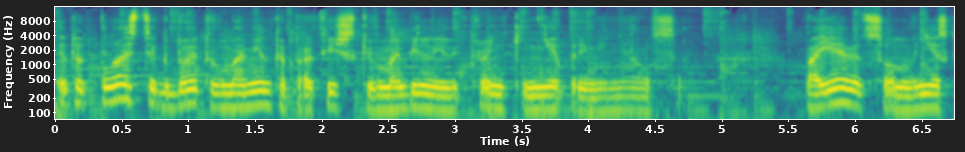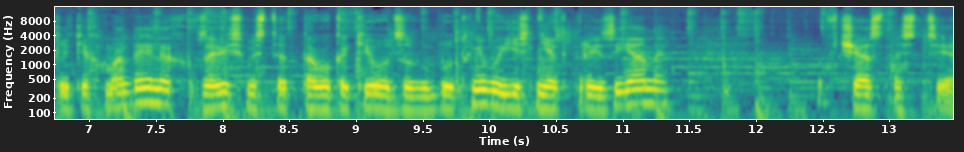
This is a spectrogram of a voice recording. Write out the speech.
этот пластик до этого момента практически в мобильной электронике не применялся. Появится он в нескольких моделях, в зависимости от того, какие отзывы будут. У него есть некоторые изъяны. Частности,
